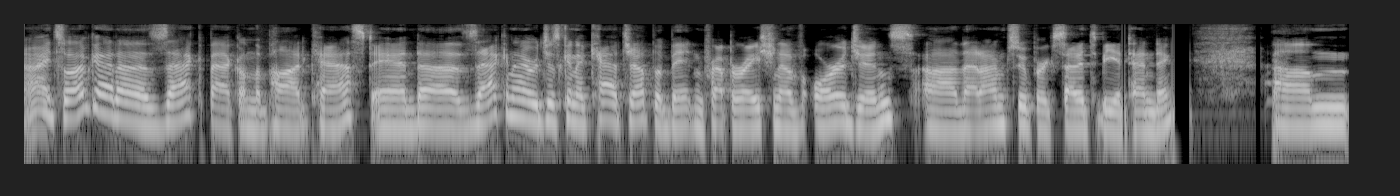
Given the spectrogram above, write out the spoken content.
All right, so I've got uh, Zach back on the podcast, and uh, Zach and I were just going to catch up a bit in preparation of Origins uh, that I'm super excited to be attending. Um,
